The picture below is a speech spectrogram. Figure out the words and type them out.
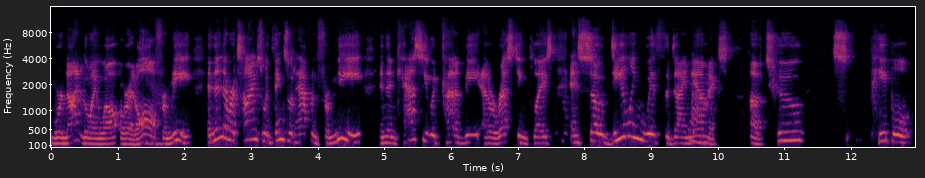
were not going well or at all for me. And then there were times when things would happen for me, and then Cassie would kind of be at a resting place. And so dealing with the dynamics of two people,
